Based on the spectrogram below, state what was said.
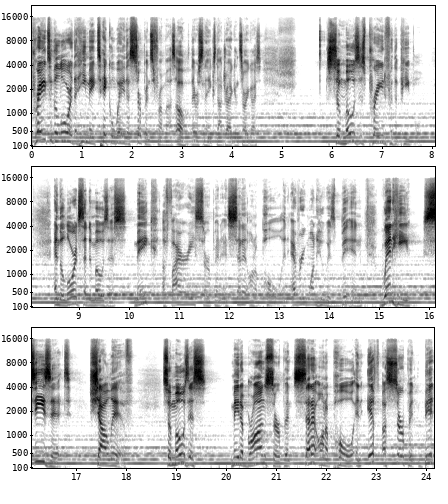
Pray to the Lord that he may take away the serpents from us. Oh, they were snakes, not dragons. Sorry, guys. So Moses prayed for the people. And the Lord said to Moses, Make a fiery serpent and set it on a pole, and everyone who is bitten, when he sees it, shall live. So Moses made a bronze serpent, set it on a pole, and if a serpent bit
